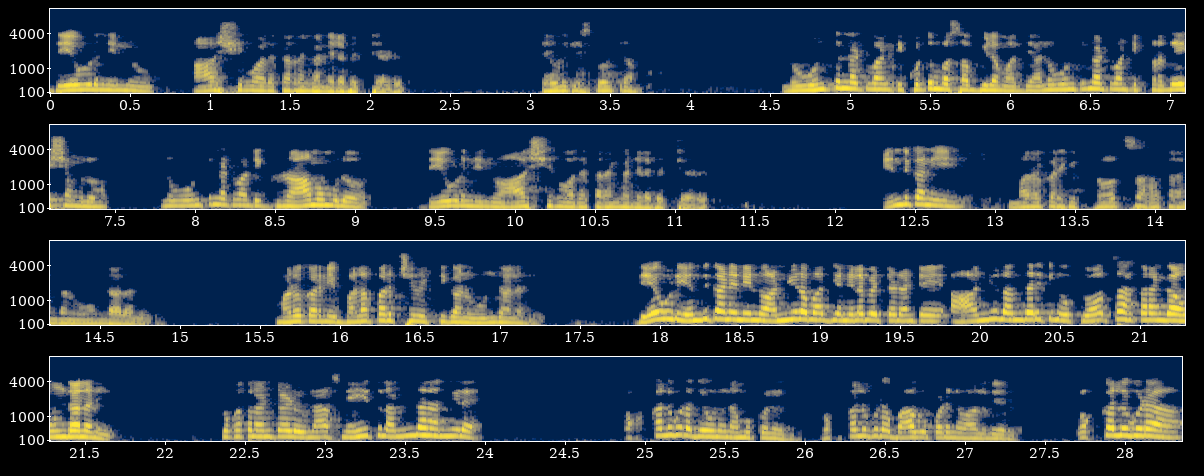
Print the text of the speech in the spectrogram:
దేవుడు నిన్ను ఆశీర్వాదకరంగా నిలబెట్టాడు. దేవుడికి స్తోత్రం. నువ్వు ఉంటున్నటువంటి కుటుంబ సభ్యుల మధ్య నువ్వు ఉంటున్నటువంటి ప్రదేశంలో నువ్వు ఉంటున్నటువంటి గ్రామములో దేవుడు నిన్ను ఆశీర్వాదకరంగా నిలబెట్టాడు. ఎందుకని? మరొకరికి ప్రోత్సాహకరంగా నువ్వు ఉండాలని. మరొకరిని బలపరిచే వ్యక్తిగా నువ్వు ఉండాలని. దేవుడు ఎందుకని నిన్ను అన్యుల మధ్య నిలబెట్టాడంటే ఆ అన్యులందరికీ నువ్వు ప్రోత్సాహకరంగా ఉండాలని. ఒకతను అంటాడు నా స్నేహితులు అందరూ అన్యులే. ఒక్కళ్ళు కూడా దేవుని నమ్ముకోలేదు. ఒక్కళ్ళు కూడా బాగుపడిన వాళ్ళు లేరు. ఒక్కళ్ళు కూడా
